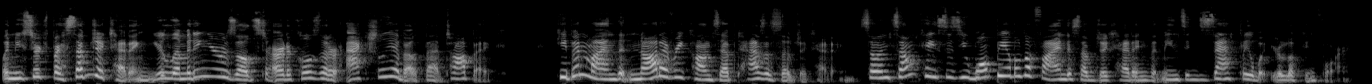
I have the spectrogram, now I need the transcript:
When you search by subject heading, you're limiting your results to articles that are actually about that topic. Keep in mind that not every concept has a subject heading, so in some cases you won't be able to find a subject heading that means exactly what you're looking for.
